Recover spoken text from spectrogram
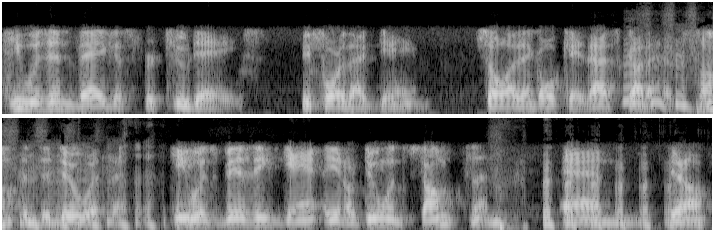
He was in Vegas for two days before that game. So I think, okay, that's got to have something to do with it. He was busy, you know, doing something, and you know,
